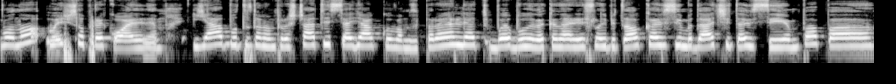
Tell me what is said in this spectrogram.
воно вийшло прикольним. Я буду з вами прощатися. Дякую вам за перегляд. Ви були на каналі Слипітока. Всім удачі та всім па-па!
